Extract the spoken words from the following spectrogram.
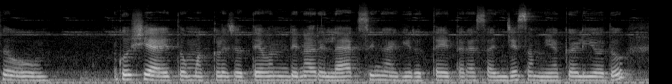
ಸೊ ಖುಷಿ ಆಯಿತು ಮಕ್ಕಳ ಜೊತೆ. ಒಂದಿನ ರಿಲ್ಯಾಕ್ಸಿಂಗ್ ಆಗಿರುತ್ತೆ ಈ ಥರ ಸಂಜೆ ಸಮಯ ಕಳೆಯೋದು.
